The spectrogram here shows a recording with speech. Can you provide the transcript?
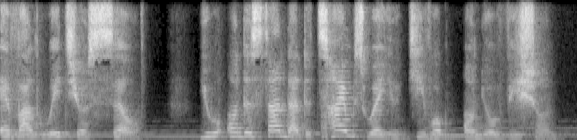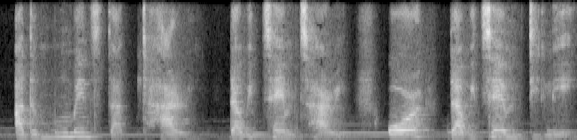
evaluate yourself, you will understand that the times where you give up on your vision are the moments that tarry, that we term tarry, or that we term delay.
